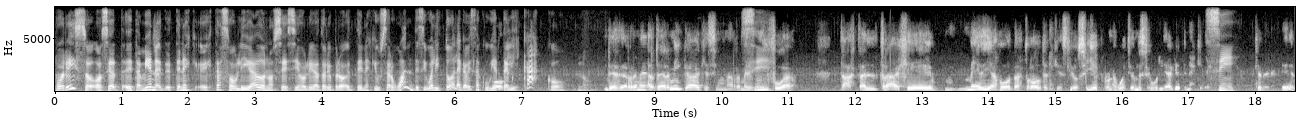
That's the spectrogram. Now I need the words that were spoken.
Por eso, o sea, eh, también eh, tenés, estás obligado, no sé si es obligatorio, pero tenés que usar guantes igual y toda la cabeza cubierta, el casco, ¿no? Desde remera térmica, que es una remera sí hasta el traje, medias, botas, todo, tenés que sí o sí, es por una cuestión de seguridad que tenés que, sí. que,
